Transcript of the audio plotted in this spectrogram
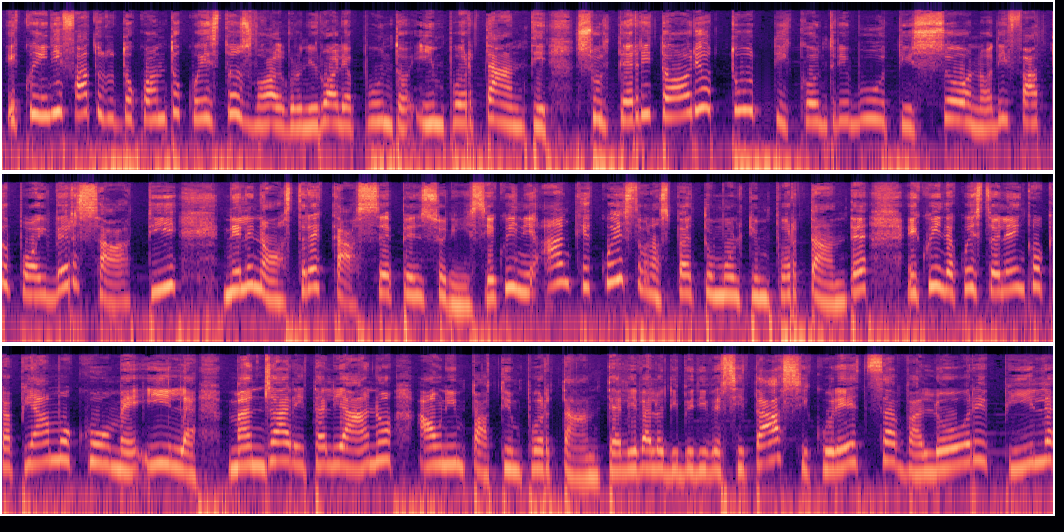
E quindi di fatto tutto quanto questo svolgono di ruoli appunto importanti sul territorio. Tutti i contributi sono di fatto poi versati nelle nostre casse pensionistiche. Quindi anche questo è un aspetto molto importante e quindi da questo elenco capiamo come il mangiare italiano ha un impatto importante a livello di biodiversità, sicurezza, valore, PIL,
